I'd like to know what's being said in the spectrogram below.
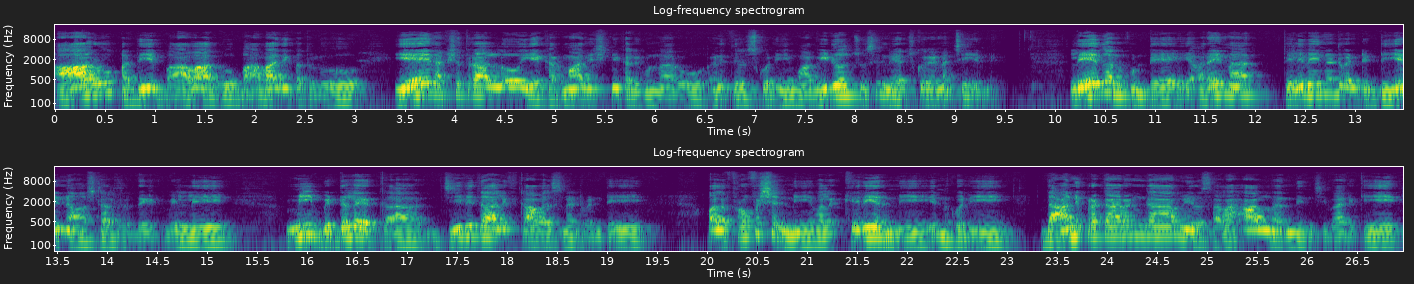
ఆరు పది భావాలు భావాధిపతులు ఏ నక్షత్రాల్లో ఏ కర్మాధిష్ని కలిగి ఉన్నారు అని తెలుసుకొని మా వీడియోలు చూసి నేర్చుకునేనా చేయండి. లేదు అనుకుంటే ఎవరైనా తెలివైనటువంటి డిఎన్ఏ ఆస్ట్రాలజీ దగ్గరికి వెళ్ళి మీ బిడ్డల యొక్క జీవితాలకి కావలసినటువంటి వాళ్ళ ప్రొఫెషన్ని వాళ్ళ కెరియర్ని ఎన్నుకొని దాని ప్రకారంగా మీరు సలహాలను అందించి వారికి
